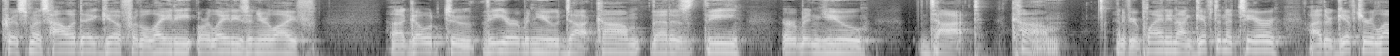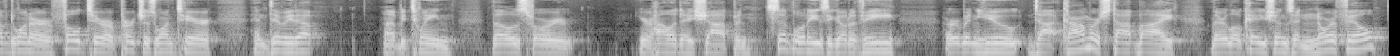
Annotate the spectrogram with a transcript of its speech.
Christmas holiday gift for the lady or ladies in your life, uh, go to theurbanu.com. That is theurbanu.com. And if you're planning on gifting a tier, either gift your loved one or full tier or purchase one tier and divvy it up uh, between those for your holiday shop. And Simple and easy. Go to theurbanu.com or stop by their locations in Northville,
